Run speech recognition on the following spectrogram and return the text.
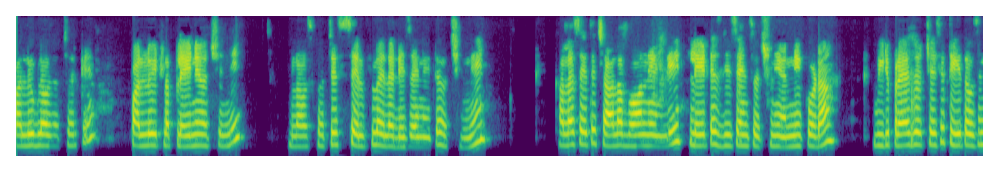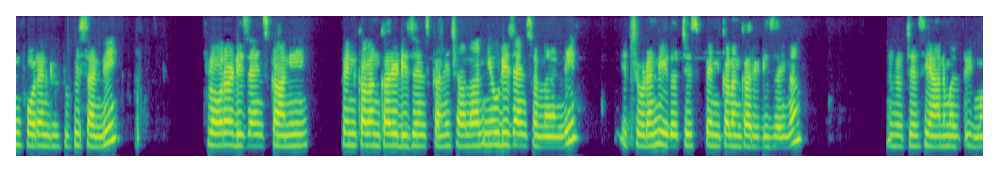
పళ్ళు బ్లౌజ్ వచ్చరికి పళ్ళు ఇట్లా ప్లెయినే వచ్చింది. బ్లౌజ్ వచ్చేసి సెల్ఫ్లో ఇలా డిజైన్ అయితే వచ్చింది. కలర్స్ అయితే చాలా బాగున్నాయండి. లేటెస్ట్ డిజైన్స్ వచ్చినాయి అన్ని కూడా. వీటి ప్రైస్ వచ్చేసి three thousand four hundred rupees అండి. ఫ్లోరా డిజైన్స్ కానీ పెన్ కలంకారీ డిజైన్స్ కానీ చాలా న్యూ డిజైన్స్ ఉన్నాయండి. ఇది చూడండి ఇది వచ్చేసి పెన్ కలంకారీ డిజైన్. ఇది వచ్చేసి యానిమల్ థీమ్.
